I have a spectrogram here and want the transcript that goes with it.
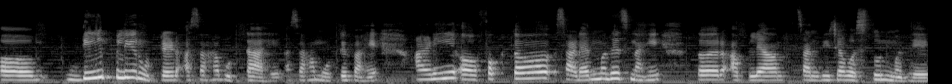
डीपली रुटेड असा हा बुट्टा आहे असा हा मोटिफ आहे. आणि फक्त साड्यांमध्येच नाही तर आपल्या चांदीच्या वस्तूंमध्ये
